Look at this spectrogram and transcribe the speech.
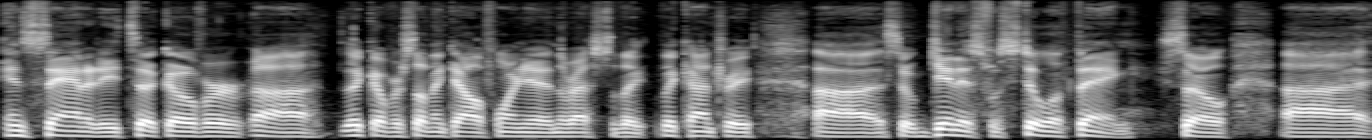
insanity took over uh, took over Southern California and the rest of the, the country. Uh, so Guinness was still a thing. So uh,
